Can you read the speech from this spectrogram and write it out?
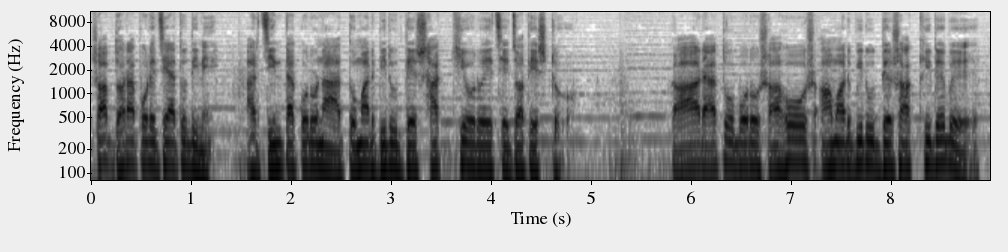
সব ধরা পড়েছে এতদিনে। আর চিন্তা করো না, তোমার বিরুদ্ধে সাক্ষীও রয়েছে যথেষ্ট। কার এত বড় সাহস আমার বিরুদ্ধে সাক্ষী দেবে?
